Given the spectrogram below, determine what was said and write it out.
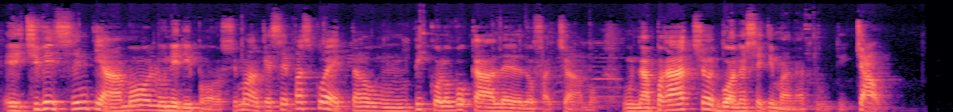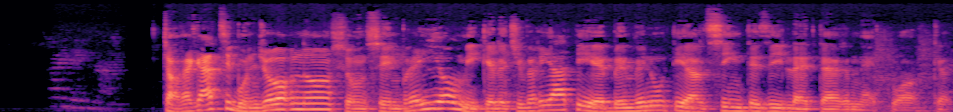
e ci sentiamo lunedì prossimo, anche se Pasquetta un piccolo vocale lo facciamo. Un abbraccio e buona settimana a tutti. Ciao! Ciao ragazzi, buongiorno, sono sempre io, Michele Civeriati e benvenuti al Sintesi Letter Network.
